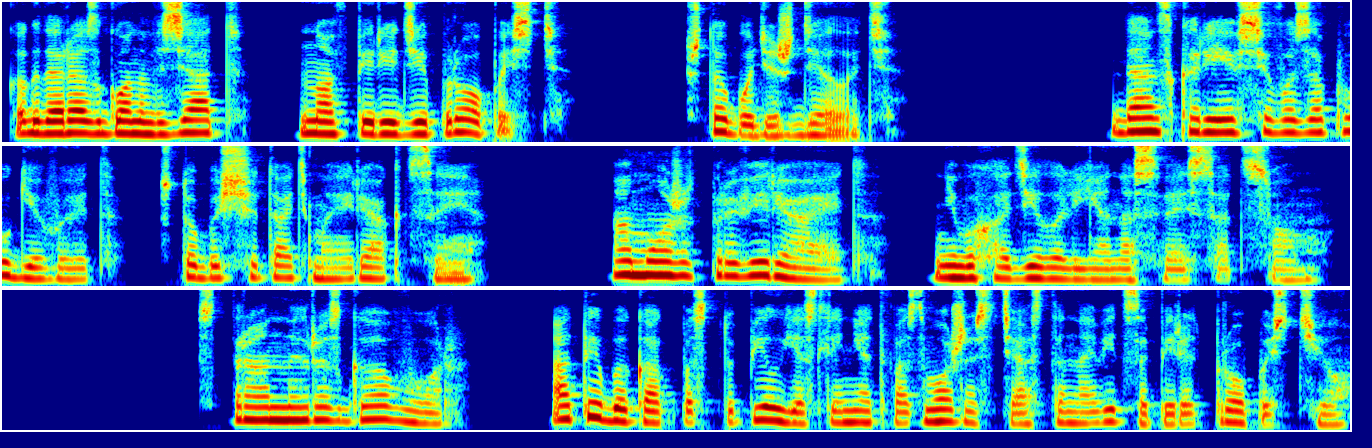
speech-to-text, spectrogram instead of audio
когда разгон взят, но впереди пропасть. Что будешь делать? Дан, скорее всего, запугивает, чтобы считать мои реакции. А может, проверяет, не выходила ли я на связь с отцом. Странный разговор. А ты бы как поступил, если нет возможности остановиться перед пропастью?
